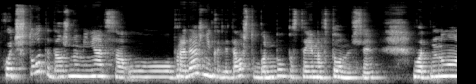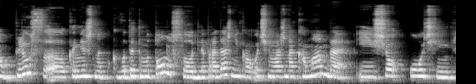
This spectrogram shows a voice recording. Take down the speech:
хоть что-то должно меняться у продажника для того, чтобы он был постоянно в тонусе. Вот. Но плюс, э, конечно, к вот этому тонусу для продажника очень важна команда и еще очень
